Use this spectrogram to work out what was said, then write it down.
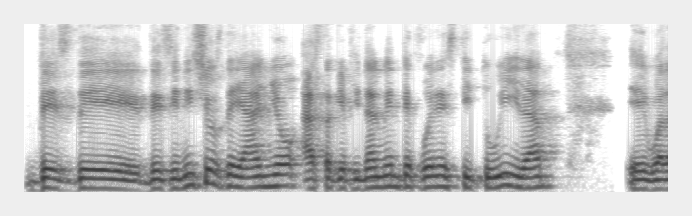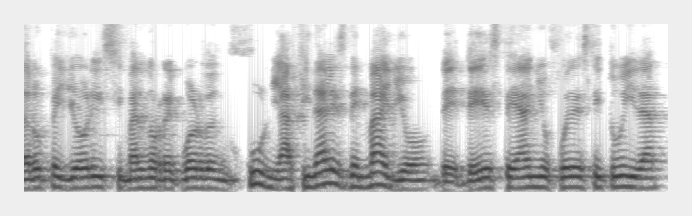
desde, desde inicios de año hasta que finalmente fue destituida, eh, Guadalupe Llori, si mal no recuerdo, en junio, a finales de mayo de, este año fue destituida.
